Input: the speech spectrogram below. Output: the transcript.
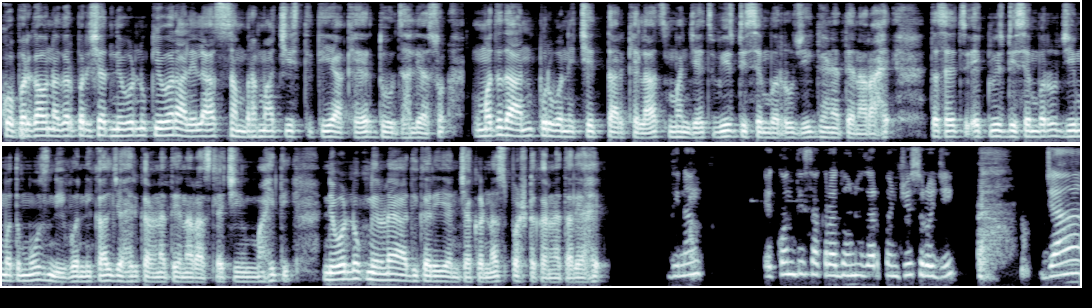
कोपरगाव नगर परिषद निवडणुकीवर आलेल्या संभ्रमाची स्थिती अखेर दूर झाली असून मतदान पूर्वनिश्चित तारखेलाच म्हणजेच वीस डिसेंबर रोजी घेण्यात येणार आहे. तसेच एकवीस डिसेंबर रोजी मतमोजणी व निकाल जाहीर करण्यात येणार असल्याची माहिती निवडणूक निर्णय अधिकारी यांच्याकडनं स्पष्ट करण्यात आली आहे. दिनांक एकोणतीस अकरा दोन हजार पंचवीस रोजी ज्या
